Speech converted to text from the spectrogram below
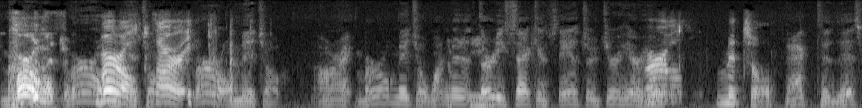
Merle Mitchell. Merle, Merle, Mitchell. sorry. Merle Mitchell. All right, Merle Mitchell. One minute thirty seconds to answer that you're here. Here. Merle Mitchell. Back to this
